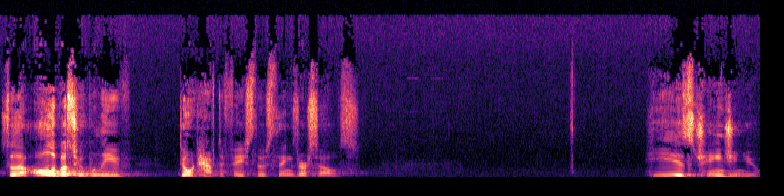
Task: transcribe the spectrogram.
so that all of us who believe don't have to face those things ourselves. He is changing you.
